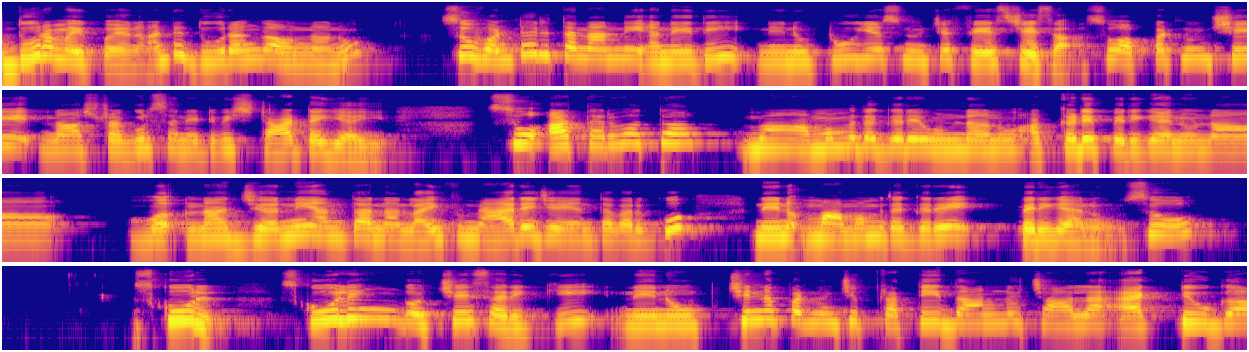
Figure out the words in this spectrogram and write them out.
దూరం అయిపోయాను. అంటే దూరంగా ఉన్నాను. సో ఒంటరితనాన్ని అనేది నేను టూ ఇయర్స్ నుంచే ఫేస్ చేశా. సో అప్పటి నుంచే నా స్ట్రగుల్స్ అనేటివి స్టార్ట్ అయ్యాయి. సో ఆ తర్వాత మా అమ్మమ్మ దగ్గరే ఉన్నాను అక్కడే పెరిగాను. నా నా జర్నీ అంతా నా లైఫ్ మ్యారేజ్ అయ్యేంత వరకు నేను మా అమ్మమ్మ దగ్గరే పెరిగాను. సో స్కూల్ స్కూలింగ్ వచ్చేసరికి నేను చిన్నప్పటి నుంచి ప్రతి దానిలో చాలా యాక్టివ్గా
